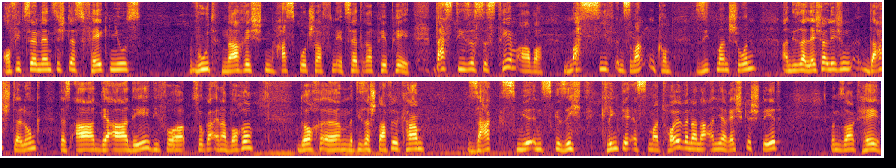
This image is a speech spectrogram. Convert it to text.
Offiziell nennt sich das Fake News, Wut, Nachrichten, Hassbotschaften etc. pp. Dass dieses System aber massiv ins Wanken kommt, sieht man schon an dieser lächerlichen Darstellung des der ARD, die vor circa einer Woche doch äh, mit dieser Staffel kam. Sag's mir ins Gesicht. Klingt dir erstmal toll, wenn da eine Anja Reschke steht und sagt, hey,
